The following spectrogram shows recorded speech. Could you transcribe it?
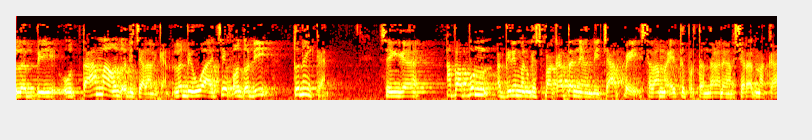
lebih utama untuk dijalankan, lebih wajib untuk ditunaikan. Sehingga apa pun agreement kesepakatan yang dicapai selama itu bertentangan dengan syarat maka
